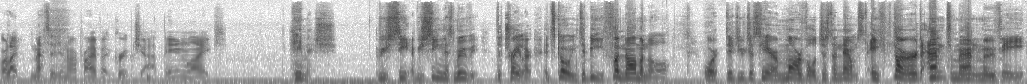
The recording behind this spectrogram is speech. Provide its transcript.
or like message in our private group chat, being like, "Hamish, have you seen Have you seen this movie? The trailer. It's going to be phenomenal." Or did you just hear Marvel just announced a third Ant-Man movie?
